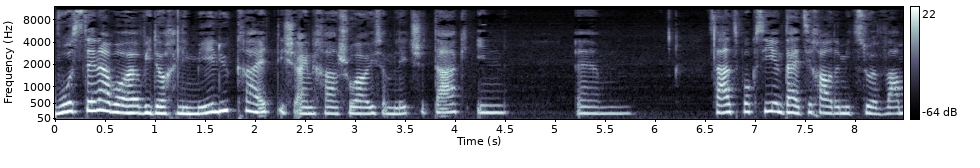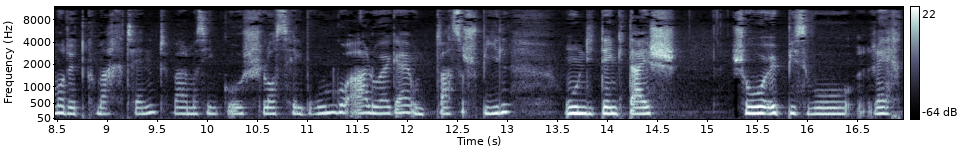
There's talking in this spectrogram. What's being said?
Wo es dann aber wieder ein bisschen mehr Leute hat, ist eigentlich auch schon an unserem letzten Tag in ähm, Salzburg gewesen. Und da hat sich auch damit zu tun, was wir dort gemacht haben, weil wir sind go Schloss Hellbrunn go anschauen und Wasserspiel. Und ich denke, da ist schon etwas, wo recht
